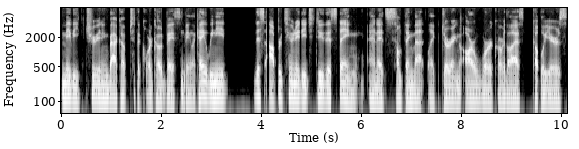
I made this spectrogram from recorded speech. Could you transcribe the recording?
maybe contributing back up to the core code base and being like, hey, we need this opportunity to do this thing. And it's something that, like, during our work over the last couple of years,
